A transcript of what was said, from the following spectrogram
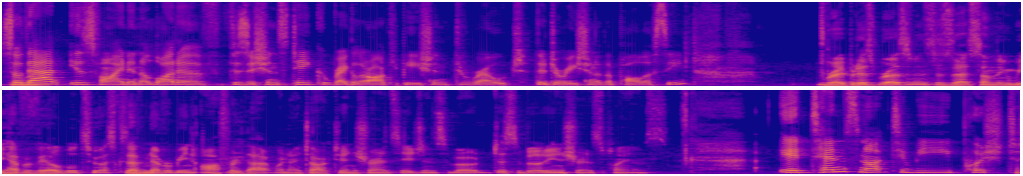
So that is fine. And a lot of physicians take regular occupation throughout the duration of the policy. Right, but as residents, is that something we have available to us? Because I've never been offered that when I talk to insurance agents about disability insurance plans. It tends not to be pushed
